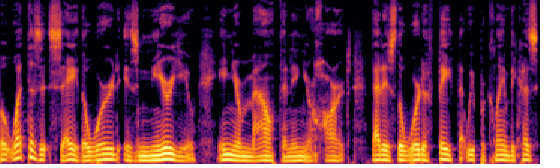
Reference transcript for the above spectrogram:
But what does it say? The word is near you, in your mouth and in your heart. That is the word of faith faith that we proclaim because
